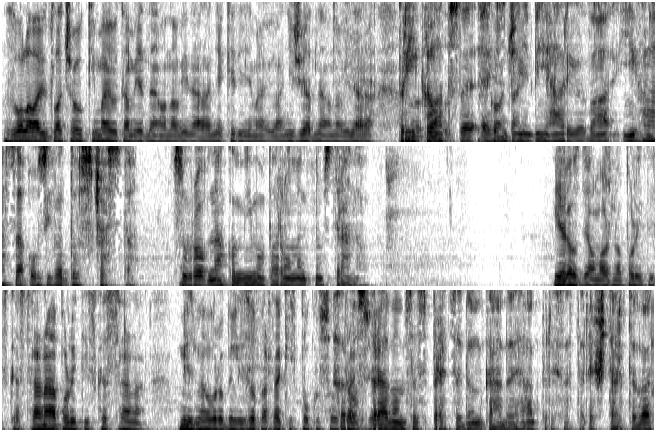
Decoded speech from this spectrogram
Zvolávajú tlačovky, majú tam jedného novinára, niekedy nemajú ani žiadneho novinára. Príklad PS pani Biháriová. Ich hlas sa ozýva dosť často. Sú rovnako mimo parlamentnú stranou je rozdiel možno politická strana a politická strana. My sme urobili zo pár takých pokusov. Rozprávam takže... sa s predsedom KDH, ktorý sa chce reštartovať.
